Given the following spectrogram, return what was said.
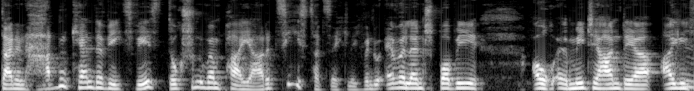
deinen harten Kern der WXWs doch schon über ein paar Jahre ziehst tatsächlich. Wenn du Avalanche, Bobby, auch äh, Metehan, der eigentlich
